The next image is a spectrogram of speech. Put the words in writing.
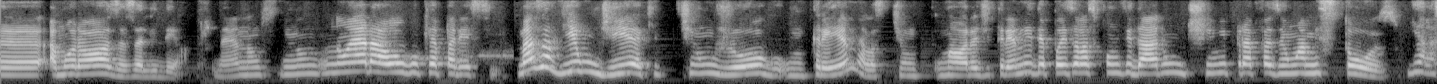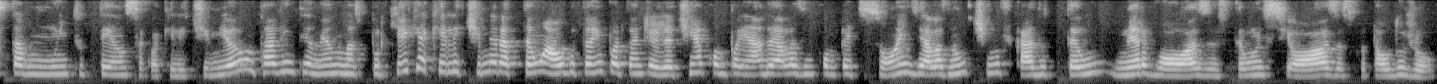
uh, amorosas ali dentro, né? Não, não, não era algo que aparecia. Mas havia um dia que tinha um jogo, um treino, elas tinham uma hora de treino e depois elas convidaram um time para fazer um amistoso. E elas estavam muito tensa com aquele time. E eu não estava entendendo, mas por que que aquele time era tão algo tão importante? Eu já tinha acompanhado elas em competições e elas não tinham ficado tão nervosas, tão ansiosas com o tal do jogo.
